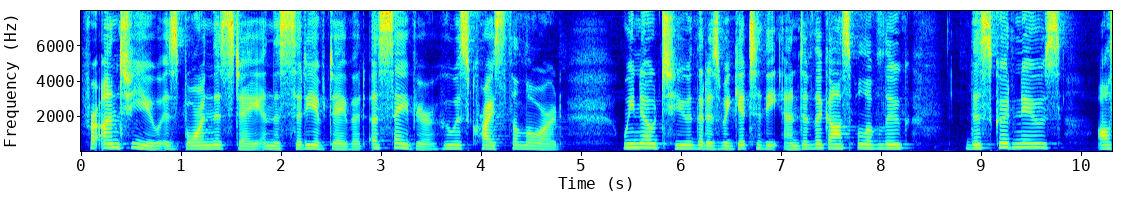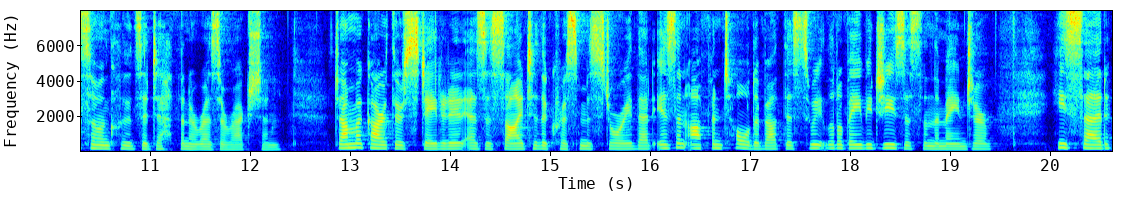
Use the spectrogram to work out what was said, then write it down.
"For unto you is born this day in the city of David a savior who is Christ the Lord." We know too that as we get to the end of the Gospel of Luke, this good news also includes a death and a resurrection. John MacArthur stated it as a side to the Christmas story that isn't often told about this sweet little baby Jesus in the manger. He said,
